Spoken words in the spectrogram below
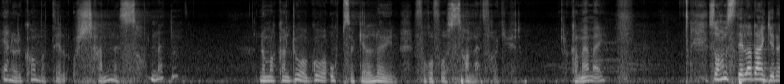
er når det kommer til å kjenne sannheten. Når man kan da gå og oppsøke løgn for å få sannhet fra Gud. Er med meg? Så han stiller den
